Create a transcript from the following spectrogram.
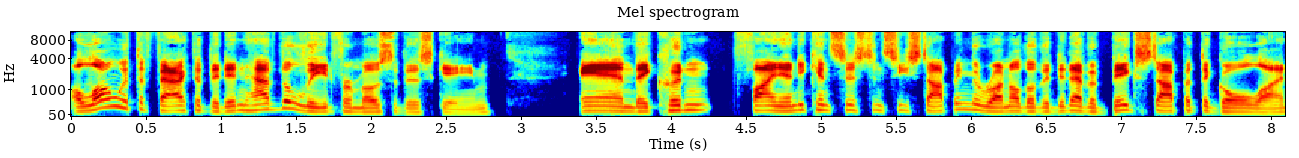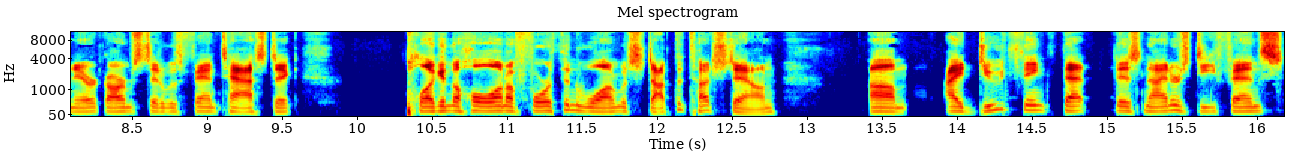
along with the fact that they didn't have the lead for most of this game and they couldn't find any consistency stopping the run, although they did have a big stop at the goal line. Arik Armstead was fantastic, plugging the hole on a fourth and one, which stopped the touchdown. Um, I do think that this Niners defense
